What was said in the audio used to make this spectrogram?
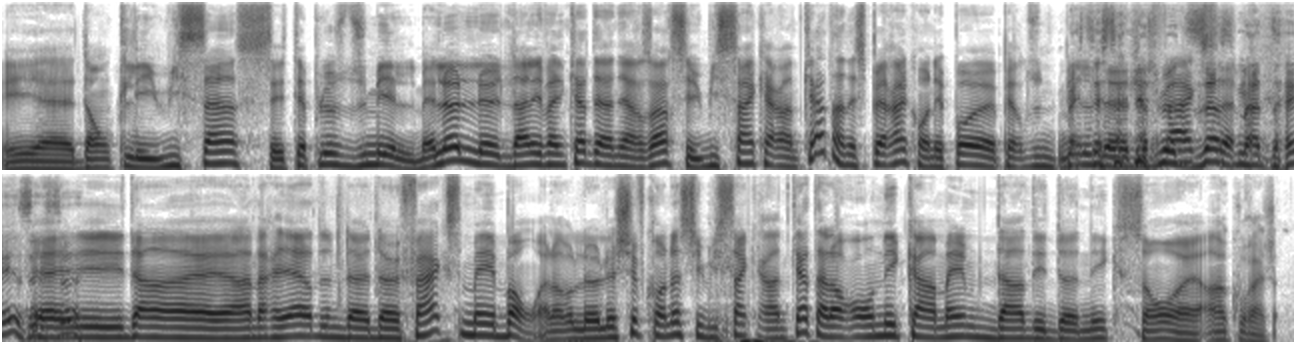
Et euh, donc, les 800, c'était plus du 1000. Mais là, dans les 24 dernières heures, c'est 844, en espérant qu'on n'ait pas euh, perdu une pile de, ça que je me disais ce matin, c'est ça? en arrière d'un fax. Mais bon, alors le, chiffre qu'on a, c'est 844. Alors, on est quand même dans des données qui sont encourageantes.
